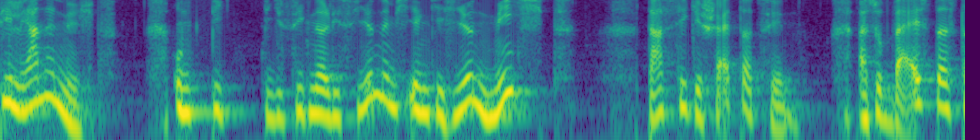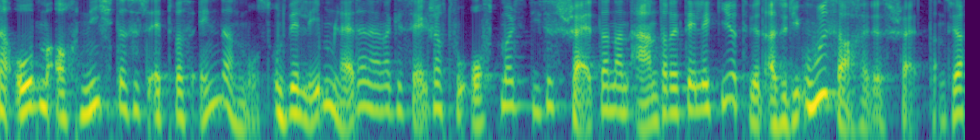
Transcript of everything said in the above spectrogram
Die lernen nichts. Und die, die signalisieren nämlich ihrem Gehirn nicht, dass sie gescheitert sind. Also weiß das da oben auch nicht, dass es etwas ändern muss. Und wir leben leider in einer Gesellschaft, wo oftmals dieses Scheitern an andere delegiert wird. Also die Ursache des Scheiterns. Ja?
